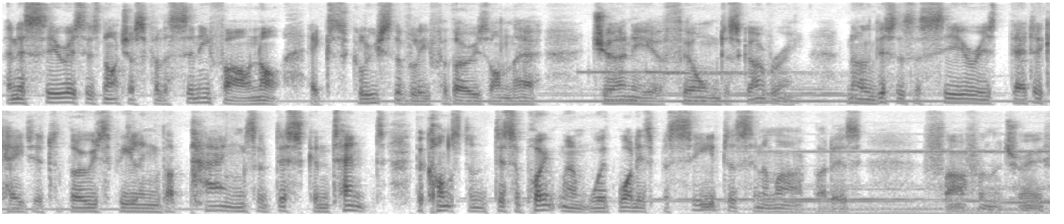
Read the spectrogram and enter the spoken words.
And this series is not just for the cinephile, not exclusively for those on their journey of film discovery. No, this is a series dedicated to those feeling the pangs of discontent, the constant disappointment with what is perceived as cinema, but is far from the truth.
